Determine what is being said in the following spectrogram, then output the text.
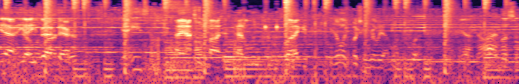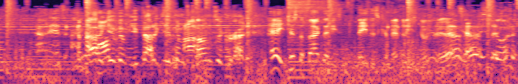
Yeah, yeah, he's back there. Yeah, he's. I asked him about his pedaling for the flag. He's only pushing really on one foot. Yeah, all right, listen. It's- You I'm not gotta give him. You gotta give him Uh, tons of credit. Hey, just the fact that he's made this commitment, he's doing it. Yeah, yeah, he's doing it.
